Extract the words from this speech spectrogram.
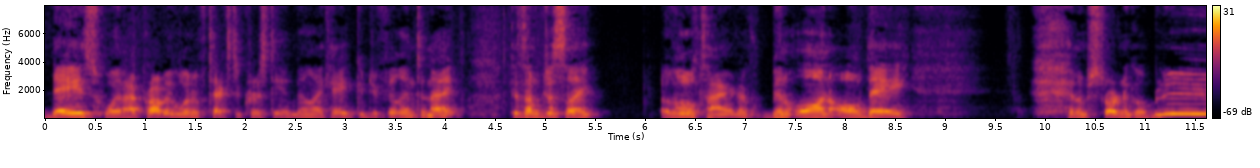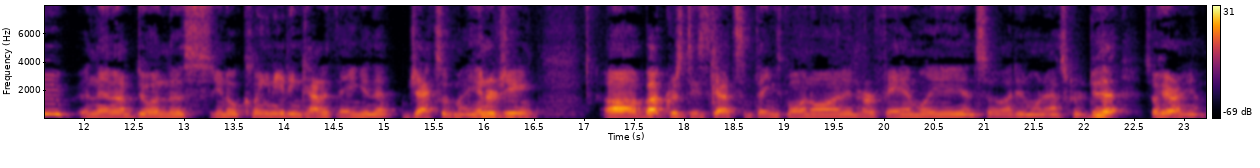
days when I probably would have texted Christy and been like, "Hey, could you fill in tonight?" Because I'm just like a little tired. I've been on all day and I'm starting to go bleep. And then I'm doing this, you know, clean eating kind of thing, and that jacks with my energy. Uh, but Christy's got some things going on in her family, and so I didn't want to ask her to do that. So here I am.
